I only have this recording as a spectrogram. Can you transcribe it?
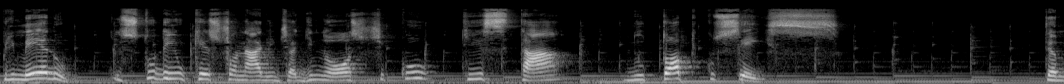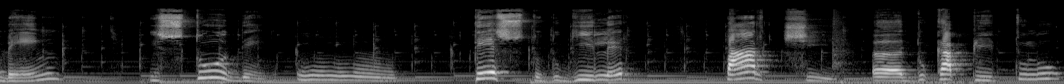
Primeiro, estudem o questionário diagnóstico que está no tópico 6. Também estudem o texto do Giller parte uh, do capítulo,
